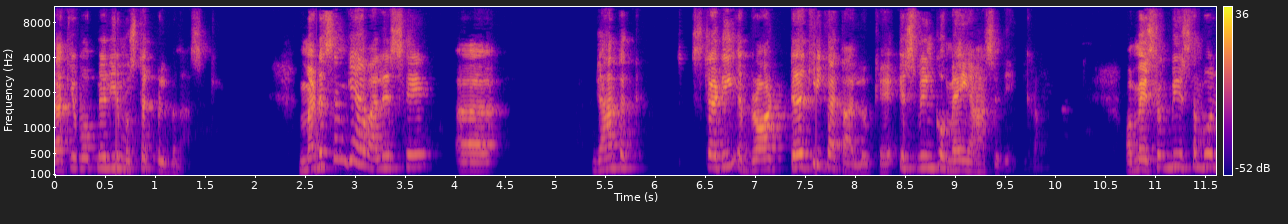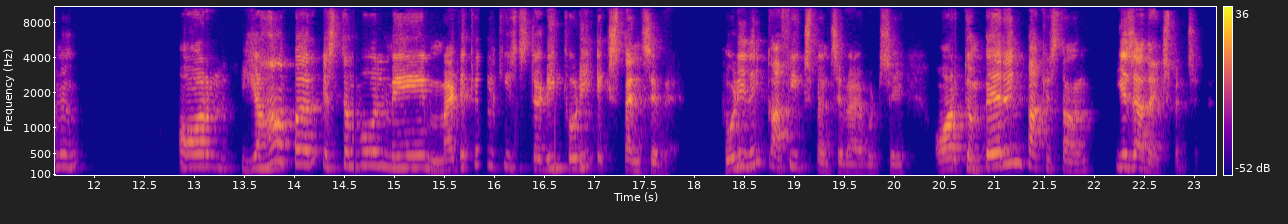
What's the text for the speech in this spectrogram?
ताकि वो अपने लिए मुस्तकबिल बना सके। मेडिसिन के हवाले से जहाँ तक स्टडी अब्रॉड टर्की का ताल्लुक है इस विंग को मैं यहाँ से देख रहा हूँ। और मैं इस वक्त भी इस्तंबुल में हूँ। और यहाँ पर इस्तंबुल में मेडिकल की स्टडी थोड़ी एक्सपेंसिव है। थोड़ी नहीं काफ़ी एक्सपेंसिव है आई वुड से और कंपेयरिंग पाकिस्तान ये ज़्यादा एक्सपेंसिव है।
